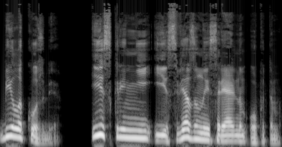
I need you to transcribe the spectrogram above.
Билла Косби. Искренний и связанный с реальным опытом.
